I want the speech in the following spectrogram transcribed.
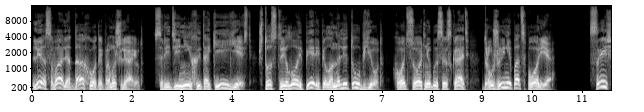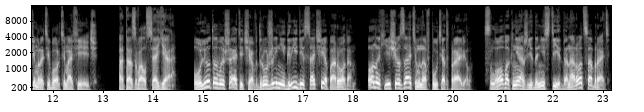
Лес валят да охотой промышляют. Среди них и такие есть, что стрелой перепела на лету бьют. Хоть сотню бы сыскать, дружине подспорье». «Сыщем, Ратибор Тимофеевич», — отозвался я. «У лютого Шатича в дружине Гриди Саче породом. Он их еще затемно в путь отправил. Слово княжье донести, да народ собрать.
